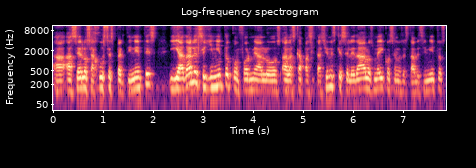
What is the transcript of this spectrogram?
a, a hacer los ajustes pertinentes y a darle seguimiento conforme a, los, a las capacitaciones que se le da a los médicos en los establecimientos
